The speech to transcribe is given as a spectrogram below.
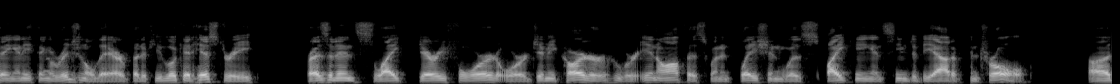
saying anything original there, but if you look at history, presidents like Jerry Ford or Jimmy Carter, who were in office when inflation was spiking and seemed to be out of control, uh,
